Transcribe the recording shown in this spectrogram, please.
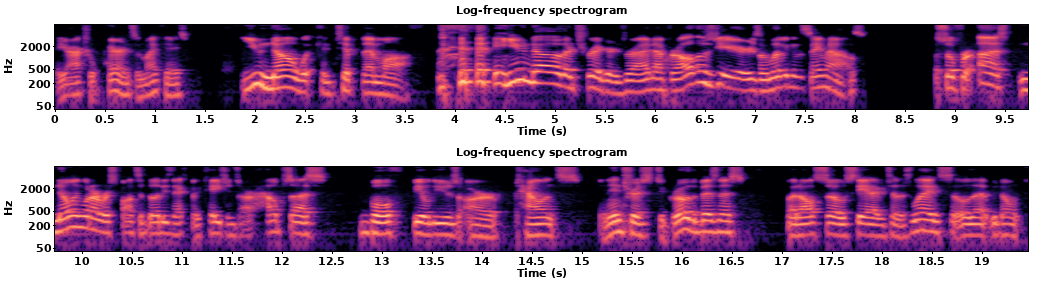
your actual parents in my case. You know what can tip them off. You know their triggers right after all those years of living in the same house. So for us knowing what our responsibilities and expectations are helps us both be able to use our talents and interests to grow the business but also stay out of each other's way so that we don't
